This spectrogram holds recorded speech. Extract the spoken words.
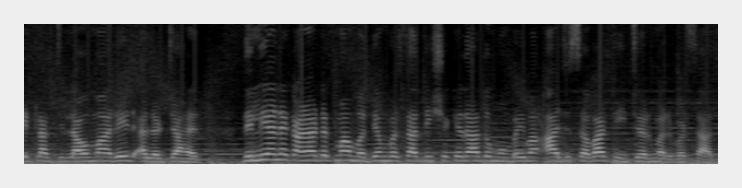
કેટલાક જિલ્લાઓમાં રેડ એલર્ટ જાહેર. દિલ્હી અને કર્ણાટકમાં મધ્યમ વરસાદની શક્યતા, તો મુંબઈમાં આજ સવારથી ઝરમર વરસાદ.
